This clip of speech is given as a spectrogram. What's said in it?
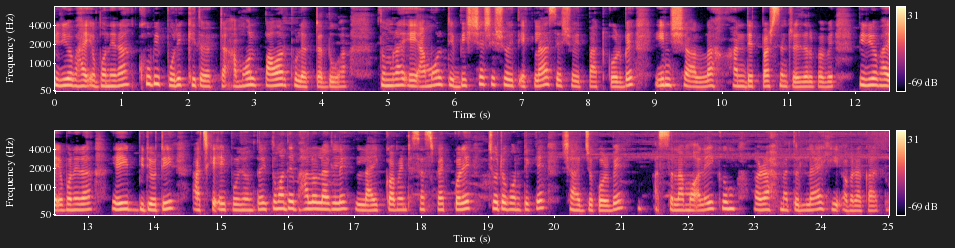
প্রিয় ভাই ও বোনেরা, খুবই পরীক্ষিত একটা আমল পাওয়ারফুল একটা দোয়া। তোমরা এই আমলটি বিশ্বাসের সহিত এক্লাসের সহিত পাঠ করবে, ইনশাআল্লাহ হান্ড্রেড পারসেন্ট রেজাল্ট পাবে। প্রিয় ভাই বোনেরা, এই ভিডিওটি আজকে এই পর্যন্তই। তোমাদের ভালো লাগলে লাইক কমেন্ট সাবস্ক্রাইব করে ছোট বোনটিকে সাহায্য করবে। আসসালামু আলাইকুম রহমতুল্লাহি আবরাকাতু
